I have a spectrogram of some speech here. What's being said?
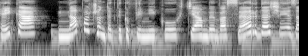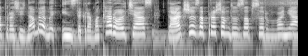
Hejka! Na początek tego filmiku chciałabym Was serdecznie zaprosić na mojego Instagrama Karolcias. Także zapraszam do zaobserwowania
